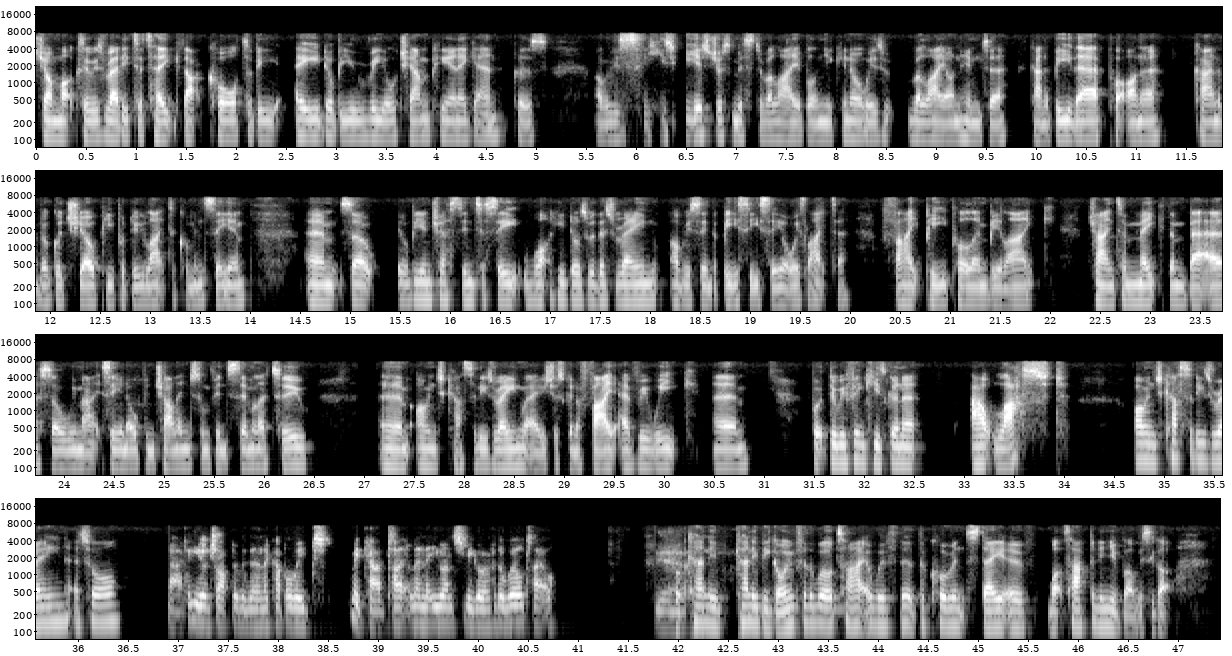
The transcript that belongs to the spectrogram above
Jon Moxley was ready to take that call to be AW real champion again because obviously he's he is just Mr. Reliable and you can always rely on him to kind of be there, put on a kind of a good show. People do like to come and see him. Um, so it'll be interesting to see what he does with this reign. Obviously the BCC always like to fight people and be like trying to make them better. So we might see an open challenge, something similar to um, Orange Cassidy's reign, where he's just going to fight every week. Um, but do we think he's going to outlast Orange Cassidy's reign at all? I think he'll drop it within a couple of weeks. Mid card title, and that he wants to be going for the world title. Yeah. But can he can he be going for the world title with the, the current state of what's happening? You've obviously got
